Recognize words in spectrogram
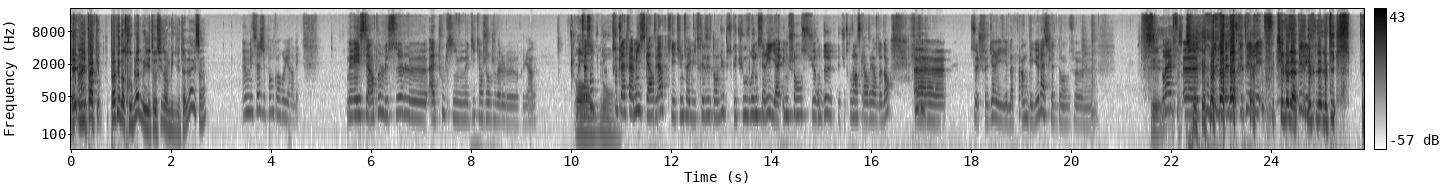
Et il est pas que, pas que dans True Blood, mais il était aussi dans Big Little Lies, hein. Mais ça, j'ai pas encore regardé. Mais c'est un peu le seul euh, atout qui me dit qu'un jour je vais le regarder. Mais de toute façon, Oh, non. Toute la famille Skarsgård, qui est une famille très étendue, puisque tu ouvres une série, il y a une chance sur deux que tu trouves un Skarsgård dedans. Euh, je veux dire, il y en a plein de dégueulasses là-dedans. Je- Bref, euh, True Blood, de les... J'aime bien la- les- le, le- le petit.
